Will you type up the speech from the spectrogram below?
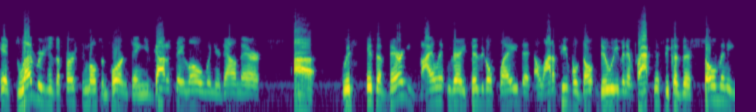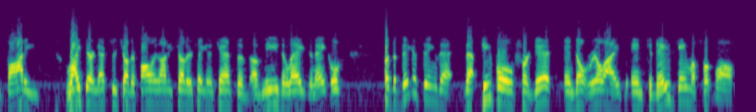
it's leverage is the first and most important thing. You've got to stay low when you're down there. Uh, it's, it's a very violent and very physical play that a lot of people don't do even in practice because there's so many bodies right there next to each other, falling on each other, taking a chance of, of knees and legs and ankles. But the biggest thing that, that people forget and don't realize in today's game of football,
